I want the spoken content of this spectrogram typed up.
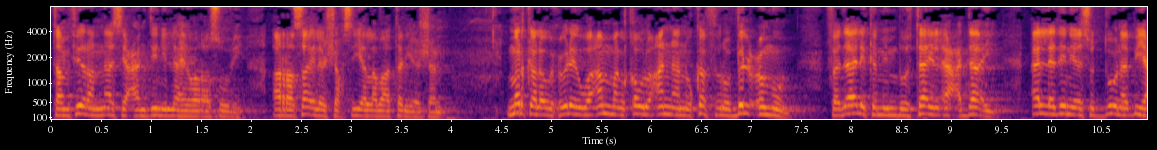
tanfir الnaasi can diin اllahi warasuulih alrasaa'il الshahsiya labaatan iyo shan mar kale wuxuu leey waama alqowlu ana nukafiru bاlcumuum fadalika min buhtaani اlأcdaaءi aladiina yasuduuna bihi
